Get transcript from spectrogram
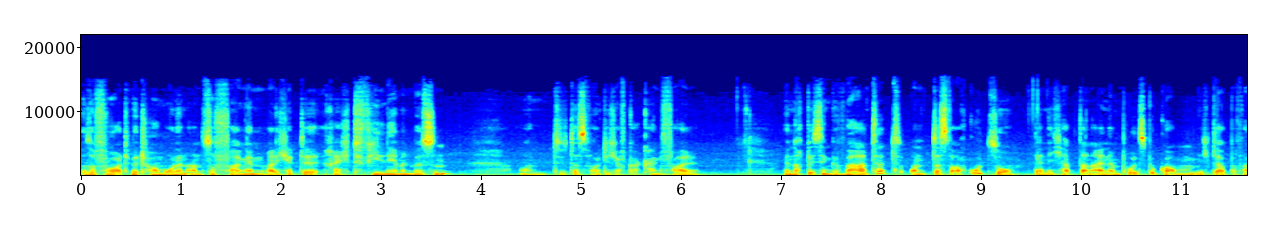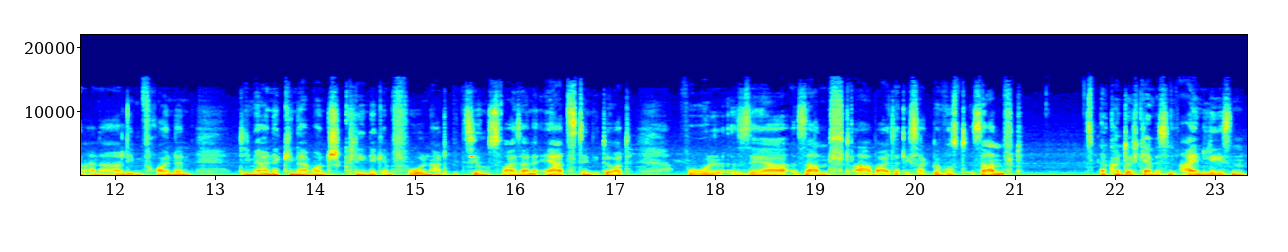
sofort mit Hormonen anzufangen, weil ich hätte recht viel nehmen müssen und das wollte ich auf gar keinen Fall. Wir haben noch ein bisschen gewartet und das war auch gut so, denn ich habe dann einen Impuls bekommen, ich glaube von einer lieben Freundin, die mir eine Kinderwunschklinik empfohlen hat, beziehungsweise eine Ärztin, die dort wohl sehr sanft arbeitet. Ich sage bewusst sanft. Da könnt ihr euch gerne ein bisschen einlesen,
